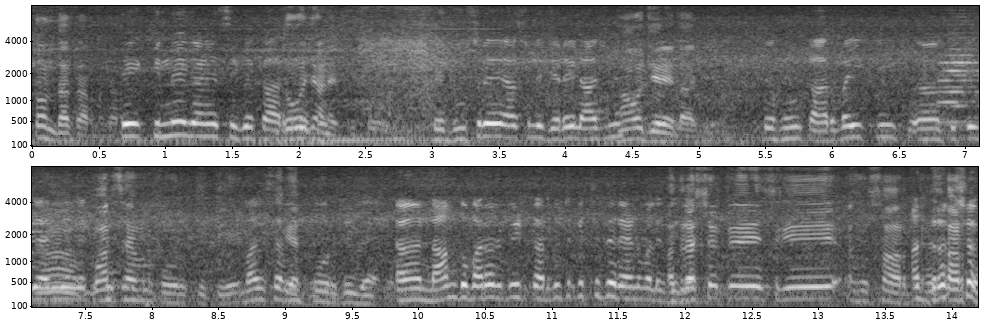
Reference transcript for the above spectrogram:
ਧੁੰਦ ਕਾਰਨ ਤੇ ਕਿੰਨੇ ਜਾਣੇ ਸੀਗੇ ਕਾਰ ਦੋ ਵਿੱਚ? ਜਾਣੇ ਸੀ ਦੋ। ਤੇ ਦੂਸਰੇ ਅਸਲੀ ਜਿਹੜੇ ਇਲਾਜ ਨੇ ਹਾਂ ਉਹ ਜਿਹੜੇ ਇਲਾਜ ਤੇ ਹੁਣ ਕਾਰਵਾਈ ਕੀ ਅ, ਕੀਤੀ ਜਾ ਰਹੀ ਹੈ ਜਾਂ ਕਿਸੇ- 174 ਕੀਤੀ ਹੈ। 174 ਦੀ ਹੈ। ਅ, ਨਾਮ ਦੁਬਾਰਾ ਰਿਪੀਟ ਕਰ ਦਿਓ ਤੇ ਕਿੱਥੇ ਦੇ ਰਹਿਣ ਵਾਲੇ ਸੀਗੇ? ਅਦਰਸ਼ਕ ਸੀਗੇ ਹਿਸਾਰ ਅਦਰਸ਼ਕ? ਹਿਸਾਰ ਤੋਂ-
